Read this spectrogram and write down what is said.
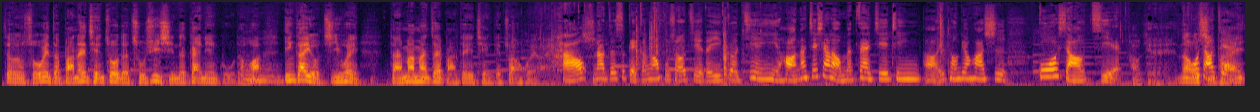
就、嗯、所谓的把那钱做的储蓄型的概念股的话，嗯、应该有机会来慢慢再把这些钱给赚回来。好，那这是给刚刚胡小姐的一个建议哈。那接下来我们再接听啊、呃、一通电话是。郭小姐，OK，那我洗牌。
